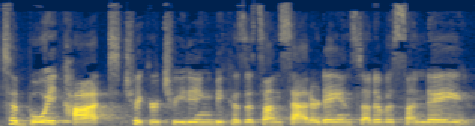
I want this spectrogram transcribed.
to boycott trick or treating because it's on Saturday instead of a Sunday,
